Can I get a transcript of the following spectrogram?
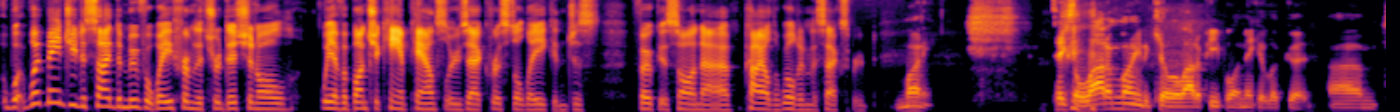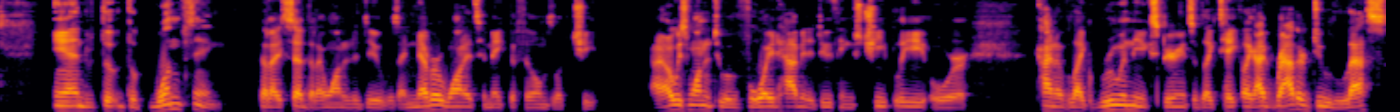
what, what made you decide to move away from the traditional we have a bunch of camp counselors at Crystal Lake and just focus on uh, Kyle, the wilderness expert. Money. It takes a lot of money to kill a lot of people and make it look good. Um, and the, the one thing that I said that I wanted to do was I never wanted to make the films look cheap. I always wanted to avoid having to do things cheaply or kind of like ruin the experience of like take like I'd rather do less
